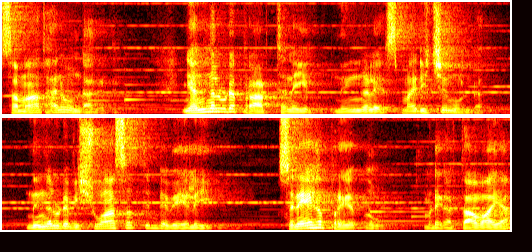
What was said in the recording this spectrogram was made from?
സമാധാനവും ഉണ്ടാകട്ടെ. ഞങ്ങളുടെ പ്രാർത്ഥനയിൽ നിങ്ങളെ സ്മരിച്ചും കൊണ്ട് നിങ്ങളുടെ വിശ്വാസത്തിന്റെ വേലയും സ്നേഹപ്രയത്നവും നമ്മുടെ കർത്താവായ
